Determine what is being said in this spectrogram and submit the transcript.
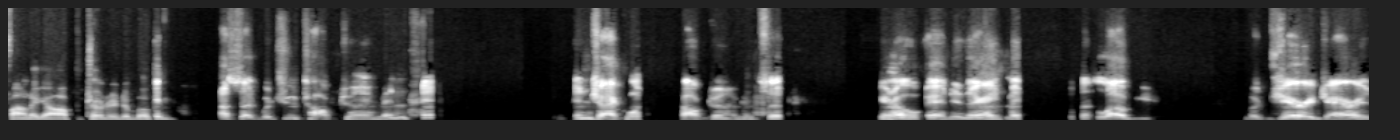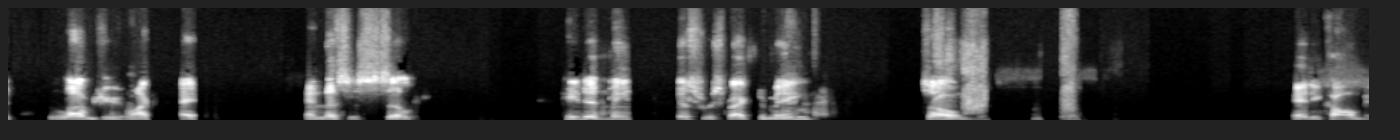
finally got opportunity to book him? I said, "Would you talk to him?" And and, and Jack went talked to him and said, you know, Eddie, there ain't many that love you, but Jerry Jarrett loves you like that. And this is silly. He didn't mean disrespect to me. So Eddie called me.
